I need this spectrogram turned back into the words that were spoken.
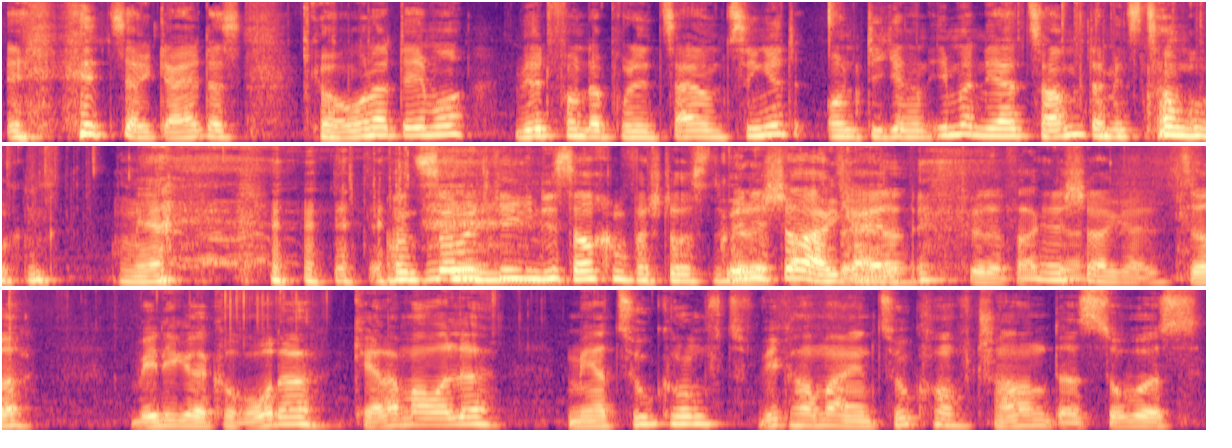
ich finde es ja geil, dass Corona-Demo wird von der Polizei umzingelt und die gehen immer näher zusammen, damit sie zusammenrücken. Ja. und somit gegen die Sachen verstoßen. Finde ich schon Faktor, geil. Ja. Guter Faktor. Ist schon geil. So, weniger Corona, kennen wir alle. Mehr Zukunft. Wie kann man in Zukunft schauen, dass sowas,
